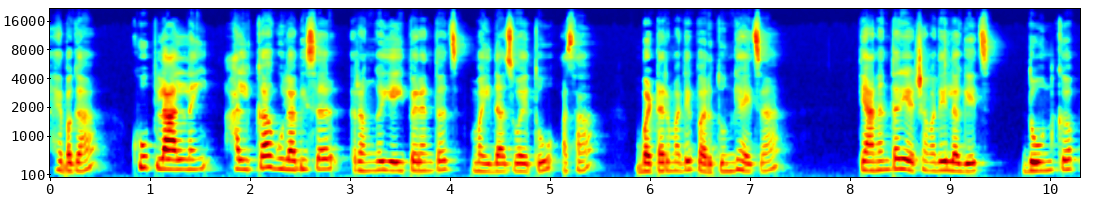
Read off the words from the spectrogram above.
हे बघा खूप लाल नाही हलका गुलाबीसर रंग येईपर्यंतच मैदा जो आहे तो असा बटरमध्ये परतून घ्यायचा. त्यानंतर याच्यामध्ये लगेच दोन कप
